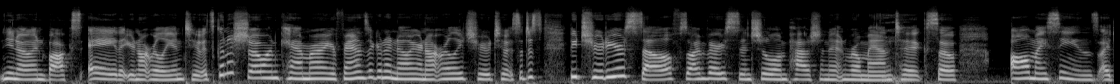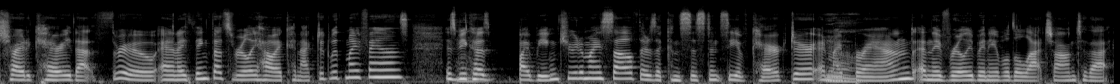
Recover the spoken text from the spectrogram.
You know, in box A that you're not really into, it's gonna show on camera. Your fans are gonna know you're not really true to it. So just be true to yourself. So I'm very sensual and passionate and romantic. So all my scenes, I try to carry that through. And I think that's really how I connected with my fans, is mm-hmm. because by being true to myself, there's a consistency of character and my brand, and they've really been able to latch on to that.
